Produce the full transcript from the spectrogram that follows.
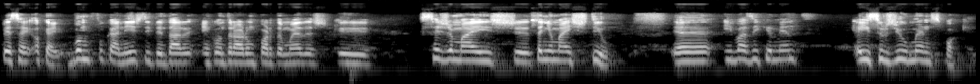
pensei, ok, vou-me focar nisto e tentar encontrar um porta-moedas que, que, seja mais, eh, tenha mais estilo. E basicamente aí surgiu o Man's Pocket,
